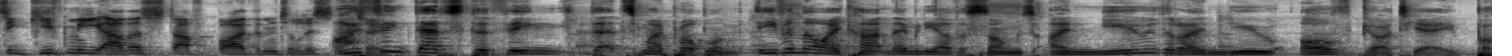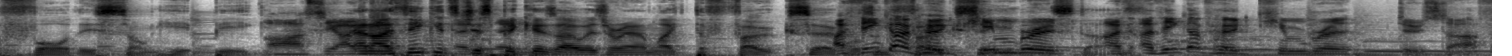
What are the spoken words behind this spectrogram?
to give me other stuff by them to listen I to. I think that's the thing. That's my problem. Even though I can't name any other songs, I knew that I knew of Gotye before this song hit big. Oh, see, I and I think it's just and- because I was around like the folk circles. I think I've heard folk scene and Kimbra. stuff. I, I think I've heard Kimbra do stuff,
